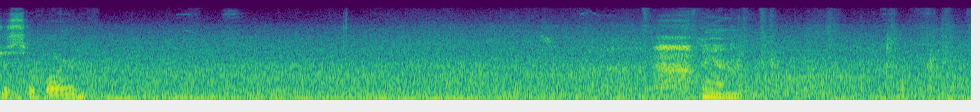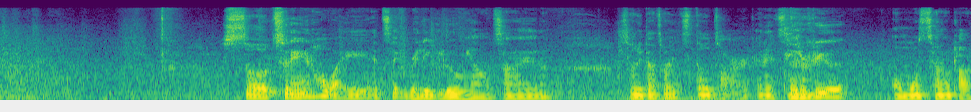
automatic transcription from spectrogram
Just so bored. But yeah. So today in Hawaii, it's like really gloomy outside. So like that's why it's still dark and it's literally almost 10 o'clock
